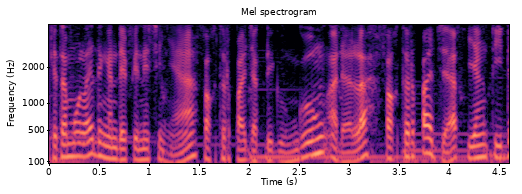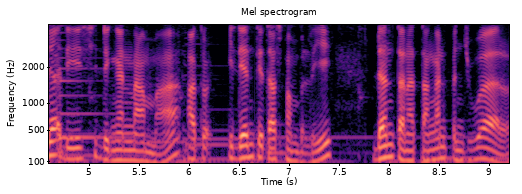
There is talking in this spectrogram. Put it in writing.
kita mulai dengan definisinya. Faktur pajak di gunggung adalah faktur pajak yang tidak diisi dengan nama atau identitas pembeli dan tanda tangan penjual.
